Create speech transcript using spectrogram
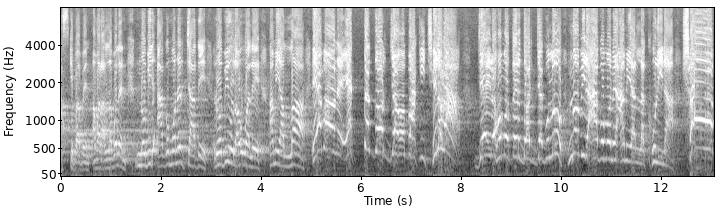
আজকে পাবেন। আমার আল্লাহ বলেন, নবীর আগমনের চাঁদে রবিউল আউয়ালে আমি আল্লাহ এমন একটা দরজাও বাকি ছিল না যে রহমতের দরজাগুলো নবীর আগমনে আমি আল্লাহ খুলি না। সব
